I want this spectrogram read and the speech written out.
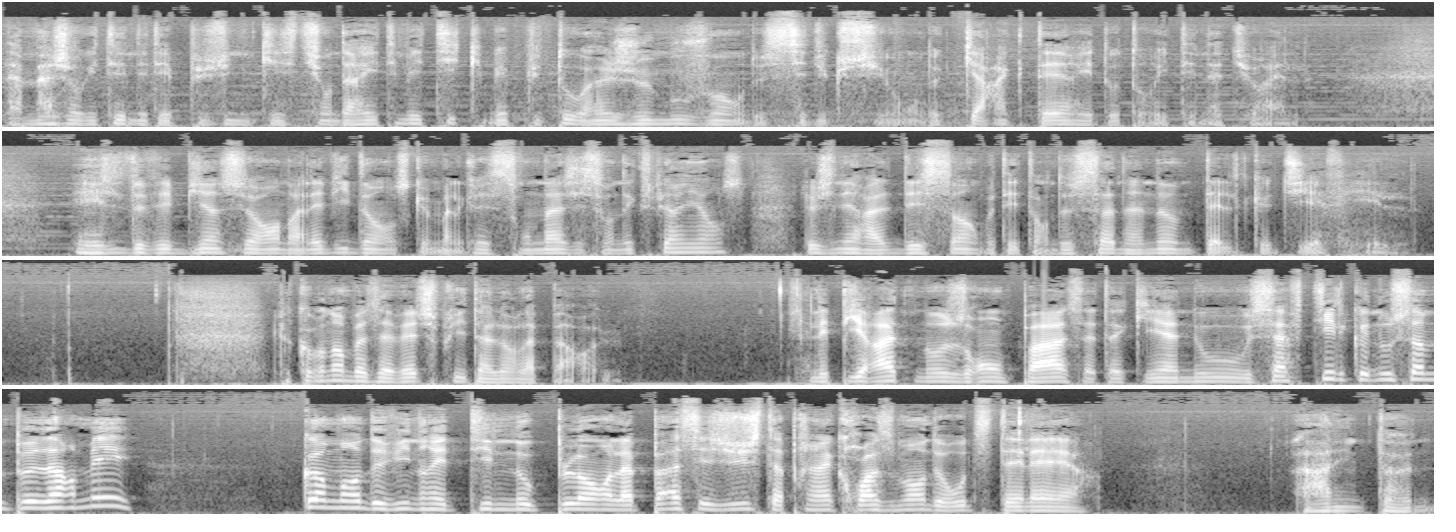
la majorité n'était plus une question d'arithmétique, mais plutôt un jeu mouvant de séduction, de caractère et d'autorité naturelle. Et il devait bien se rendre à l'évidence que malgré son âge et son expérience, le général Décembre était en deçà d'un homme tel que Jeff Hill. Le commandant Bazavech prit alors la parole. Les pirates n'oseront pas s'attaquer à nous. Savent-ils que nous sommes peu armés? Comment devineraient-ils nos plans? La passe est juste après un croisement de routes stellaires. Arlington,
